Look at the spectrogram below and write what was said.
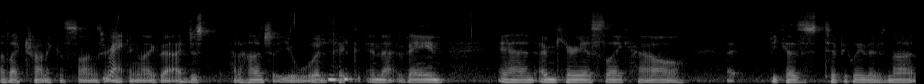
electronica songs or Right. anything like that. I just had a hunch that you would pick in that vein. And I'm curious, like how, uh, because typically there's not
